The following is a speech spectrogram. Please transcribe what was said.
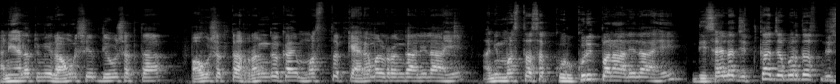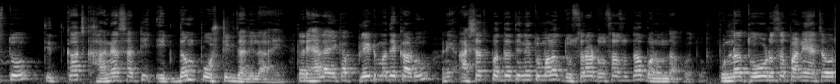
आणि ह्याला तुम्ही राऊंड शेप देऊ शकता पाहू शकता रंग काय मस्त कॅरमल रंग आलेला आहे. आणि मस्त असा कुरकुरीतपणा आलेला आहे. दिसायला जितका जबरदस्त दिसतो तितकाच खाण्यासाठी एकदम पौष्टिक झालेला आहे. तर ह्याला एका प्लेटमध्ये काढू आणि अशाच पद्धतीने तुम्हाला दुसरा डोसा सुद्धा बनवून दाखवतो. पुन्हा थोडंसं पाणी ह्याच्यावर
